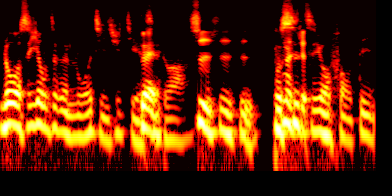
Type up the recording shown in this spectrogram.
如果是用这个逻辑去解释的话，是是是，不是只有否定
